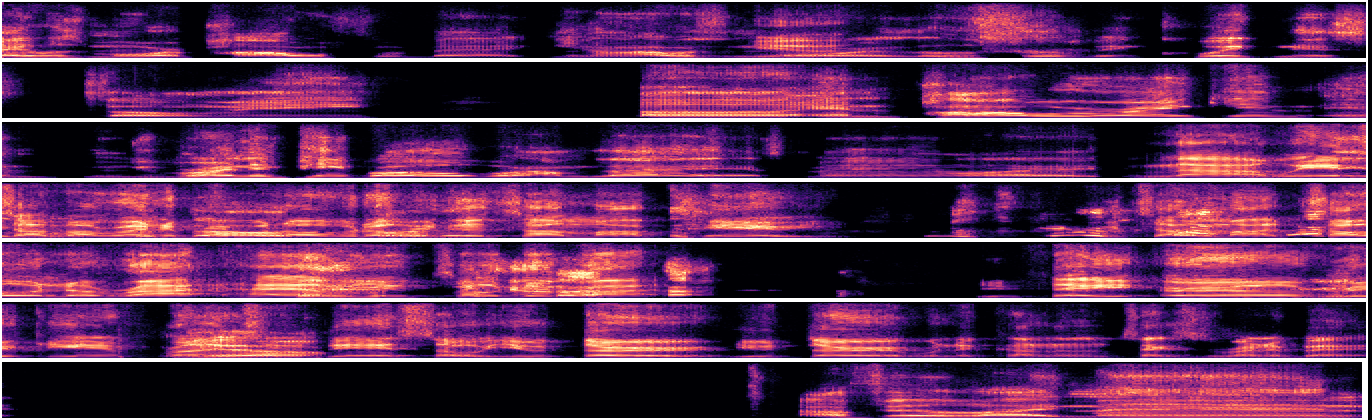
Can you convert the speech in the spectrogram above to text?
they was more powerful back. You know, I was yeah. more elusive and quickness. So I mean, uh, and power ranking and running people over, I'm last, man. Like, nah, we ain't talking about running people over though. We just talking about period. we talking about toting the rock. however you toe the rock, You say Earl, Ricky in front yeah. of you, then so you third, you third when it comes to the Texas running back. I feel like, man,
